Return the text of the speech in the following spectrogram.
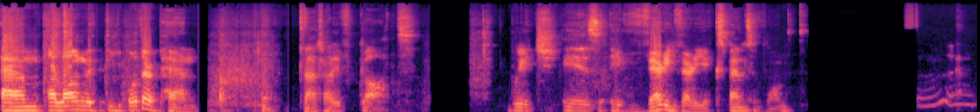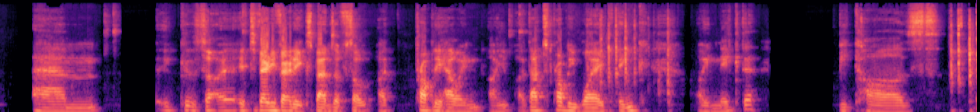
Um, along with the other pen that I've got, which is a very, very expensive one. Um, because it's very, very expensive. So I probably how I, I that's probably why I think I nicked it because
